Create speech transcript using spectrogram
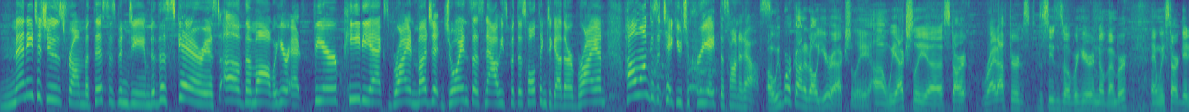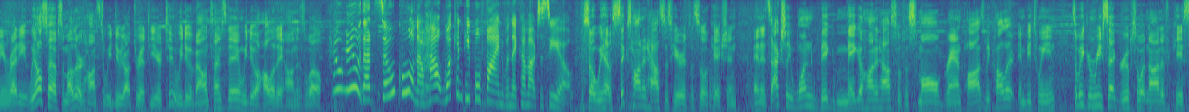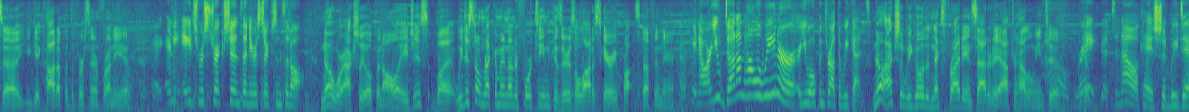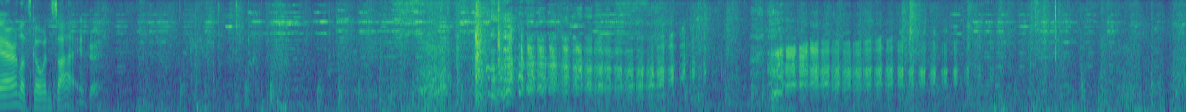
Many to choose from, but this has been deemed the scariest of them all. We're here at Fear PDX. Brian Mudgett joins us now. He's put this whole thing together. Brian, how long does it take you to create this haunted house? Oh, we work on it all year actually. Uh, we actually uh, start right after the season's over here in November, and we start getting ready. We also have some other haunts that we do out throughout the year too. We do a Valentine's Day and we do a holiday haunt as well. Who knew? That's so cool. Now, how? What can people find when they come out to see you? So we have six haunted houses here at this location, and it's actually one big mega haunted house with a small grand pause, we call it, in between. So we can reset groups and whatnot in case uh, you get caught up with the person in front of you. Okay. Any age restrictions? Any restrictions at all? No, we're actually open all ages, but we just don't recommend under 14 because there's a lot of scary pro- stuff in there. Okay. Now, are you done on Halloween, or are you open throughout the weekend? No, actually, we go to next Friday and Saturday after Halloween too. Oh, great. Good to know. Okay. Should we dare? Let's go inside. Okay.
